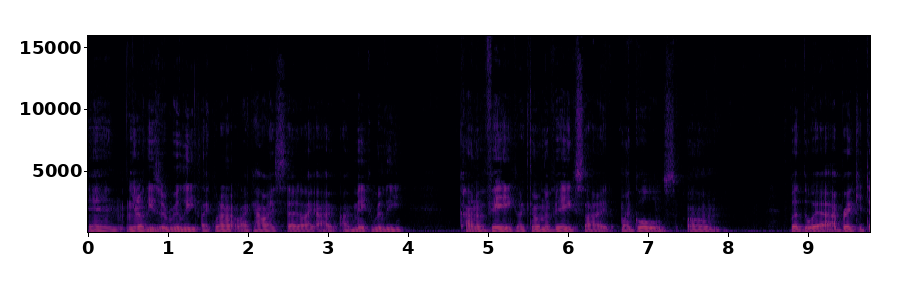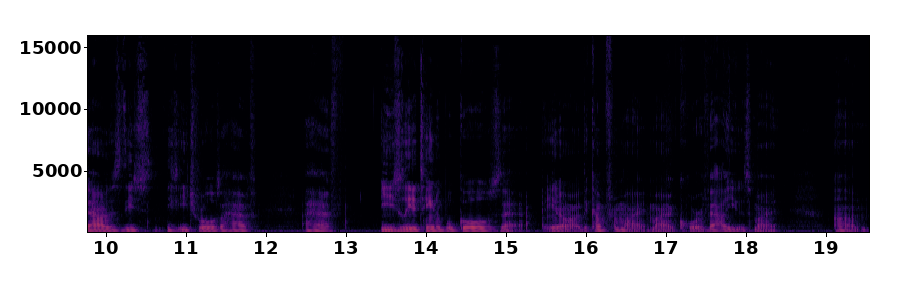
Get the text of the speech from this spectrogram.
And you know these are really like what I like how I said like I, I make really kind of vague like they're on the vague side my goals um but the way I break it down is these these each roles I have I have easily attainable goals that you know they come from my my core values my um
